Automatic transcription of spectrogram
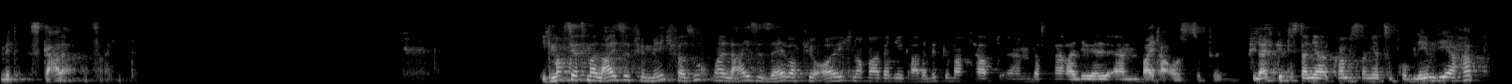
mit Skala bezeichnet. Ich mache es jetzt mal leise für mich, versucht mal leise selber für euch nochmal, wenn ihr gerade mitgemacht habt, ähm, das parallel ähm, weiter auszufüllen. Vielleicht gibt es dann ja, kommt es dann ja zu Problemen, die ihr habt.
